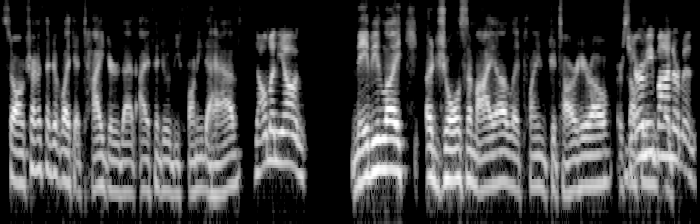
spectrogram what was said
So I'm trying to think of like a tiger that I think it would be funny to have. Delmon Young, Maybe like a Joel Zumaya like playing Guitar Hero or something. Jeremy like- Bonderman.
